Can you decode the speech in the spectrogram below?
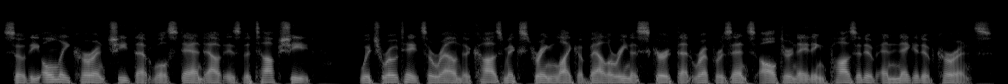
so the only current sheet that will stand out is the top sheet, which rotates around the cosmic string like a ballerina skirt that represents alternating positive and negative currents.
